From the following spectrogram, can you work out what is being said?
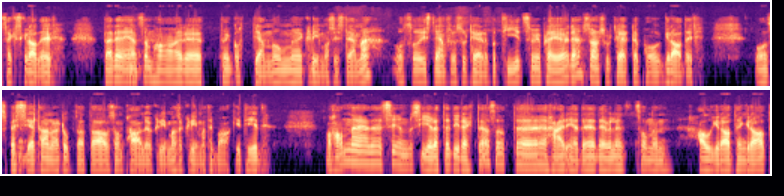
seks grader. Der er en ja. som har et, gått gjennom klimasystemet. og så Istedenfor å sortere det på tid, som vi pleier å gjøre, så har han sortert det på grader. Og Spesielt har han vært opptatt av sånn paleoklima, altså klima tilbake i tid. Og han eh, det, sier dette direkte, altså at uh, her er det, det er vel en, sånn en halv grad til en grad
